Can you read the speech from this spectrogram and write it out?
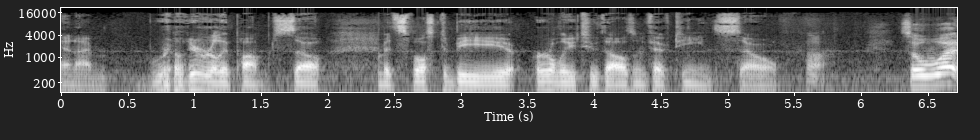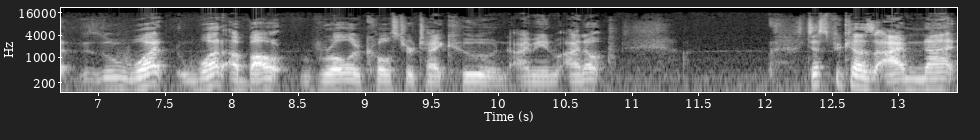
and I'm really really pumped. So it's supposed to be early 2015, so Huh. So what what what about Roller Coaster Tycoon? I mean, I don't just because I'm not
